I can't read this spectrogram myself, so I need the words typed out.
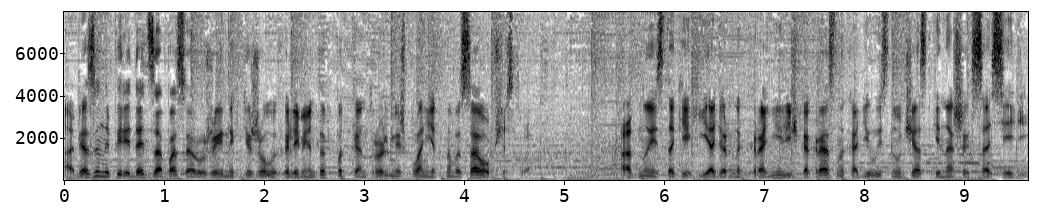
обязаны передать запасы оружейных тяжелых элементов под контроль межпланетного сообщества. Одно из таких ядерных хранилищ как раз находилось на участке наших соседей.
